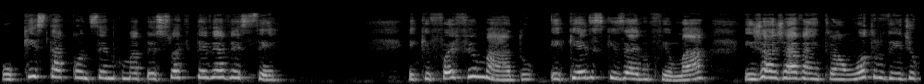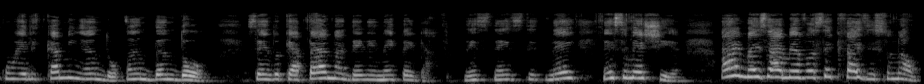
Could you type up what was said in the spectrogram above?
o que está acontecendo com uma pessoa que teve AVC e que foi filmado e que eles quiseram filmar e já já vai entrar um outro vídeo com ele caminhando, andando, sendo que a perna dele nem pegava, nem, nem, nem, nem se mexia. Ai, mas, ai, mas é você que faz isso. Não,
